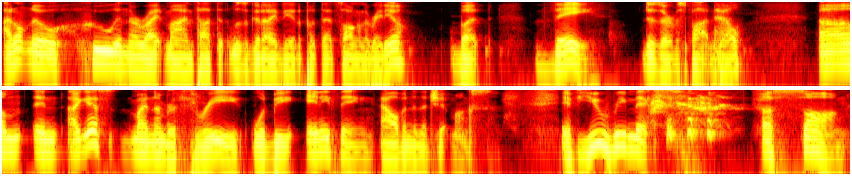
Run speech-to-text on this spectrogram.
I don't know who in their right mind thought that it was a good idea to put that song on the radio, but they deserve a spot in hell. Um, and I guess my number three would be anything Alvin and the Chipmunks. If you remix a song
